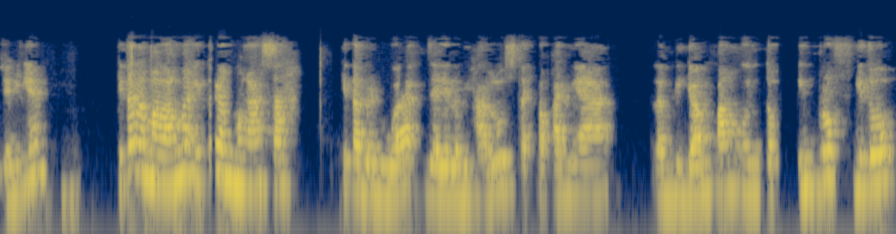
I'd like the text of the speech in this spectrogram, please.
Jadinya kita lama-lama itu yang mengasah kita berdua jadi lebih halus tektokannya, lebih gampang untuk improve gitu.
